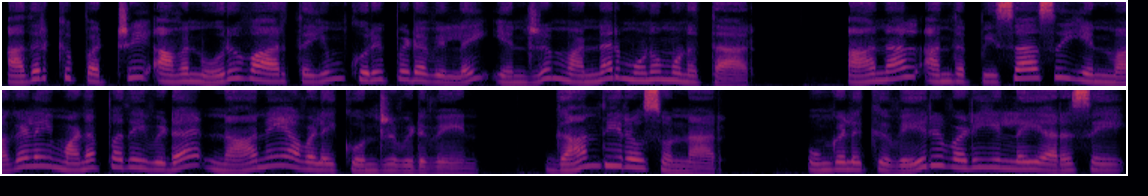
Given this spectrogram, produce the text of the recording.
அதற்கு பற்றி அவன் ஒரு வார்த்தையும் குறிப்பிடவில்லை என்று மன்னர் முணுமுணுத்தார். ஆனால் அந்த பிசாசு என் மகளை மணப்பதை விட நானே அவளை கொன்றுவிடுவேன் காந்திரோ சொன்னார். உங்களுக்கு வேறு வழியில்லை அரசே.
